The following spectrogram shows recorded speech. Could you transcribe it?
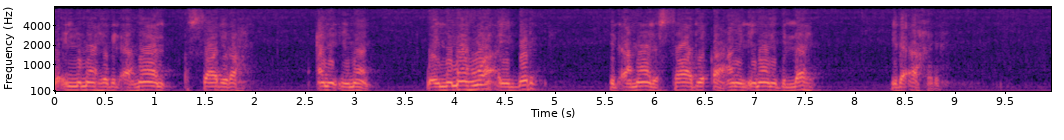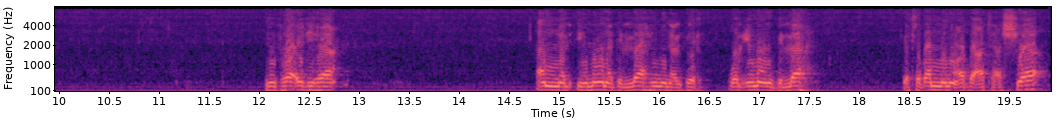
وإنما هي بالأعمال الصادرة عن الإيمان وإنما هو أي البر بالأعمال الصادقة عن الإيمان بالله إلى آخره. من فوائدها أن الإيمان بالله من البر والإيمان بالله يتضمن أربعة أشياء.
